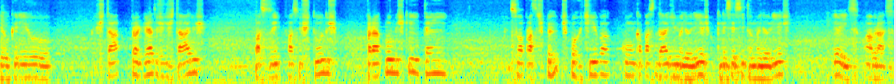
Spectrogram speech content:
Eu crio projetos de estádios, faço, faço estudos para clubes que têm sua praça esportiva com capacidade de melhorias, que necessitam melhorias. E é isso. Um abraço.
